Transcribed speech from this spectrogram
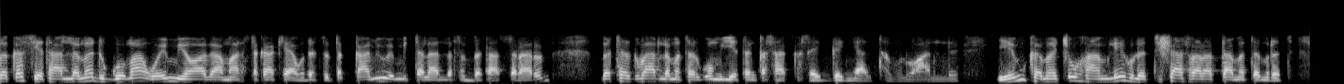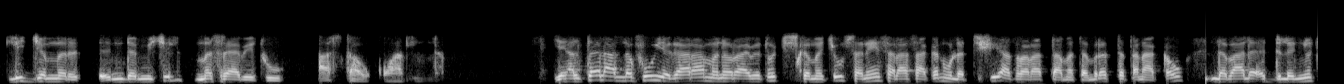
በቀስ የታለመ ድጎማ ወይም የዋጋ ማስተካከያ ወደ ተጠቃሚው የሚተላለፍበት አሰራርን በተግባር ለመተርጎም እየተንቀሳቀሰ ይገኛል ተብሏል። ይህም ከመጪው ሐምሌ ሁለት ሺ አስራ አራት ዓመተ ምህረት ሊጀመር እንደሚችል መስሪያ ቤቱ አስታውቋል። ያልተላለፉ የጋራ መኖሪያ ቤቶች እስከ መጪው ሰኔ ሰላሳ ቀን ሁለት ሺ አስራ አራት ዓመተ ምህረት ተጠናቀው ለባለ እድለኞች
